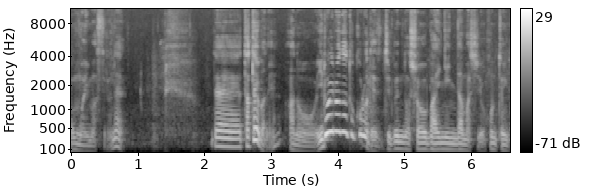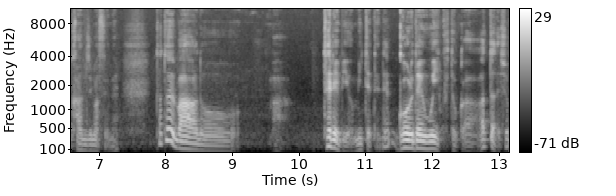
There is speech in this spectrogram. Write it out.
思いますよね。で例えばねあのいろいろなところで自分の商売人魂を本当に感じますよね。例えばあの、まあ、テレビを見ててねゴールデンウィークとかあったでしょ？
